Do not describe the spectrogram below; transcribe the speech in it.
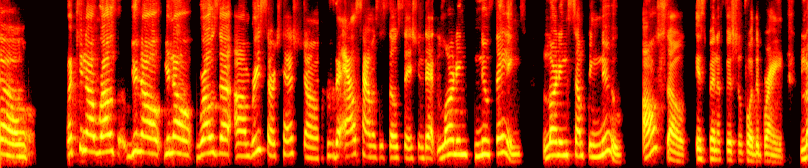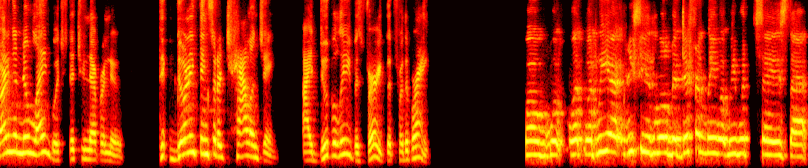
No. But you know, Rose, you know, you know, Rosa, um, research has shown through the Alzheimer's Association that learning new things, learning something new also is beneficial for the brain. Learning a new language that you never knew, d- learning things that are challenging, I do believe is very good for the brain. Well, what what, what we uh, we see it a little bit differently. What we would say is that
